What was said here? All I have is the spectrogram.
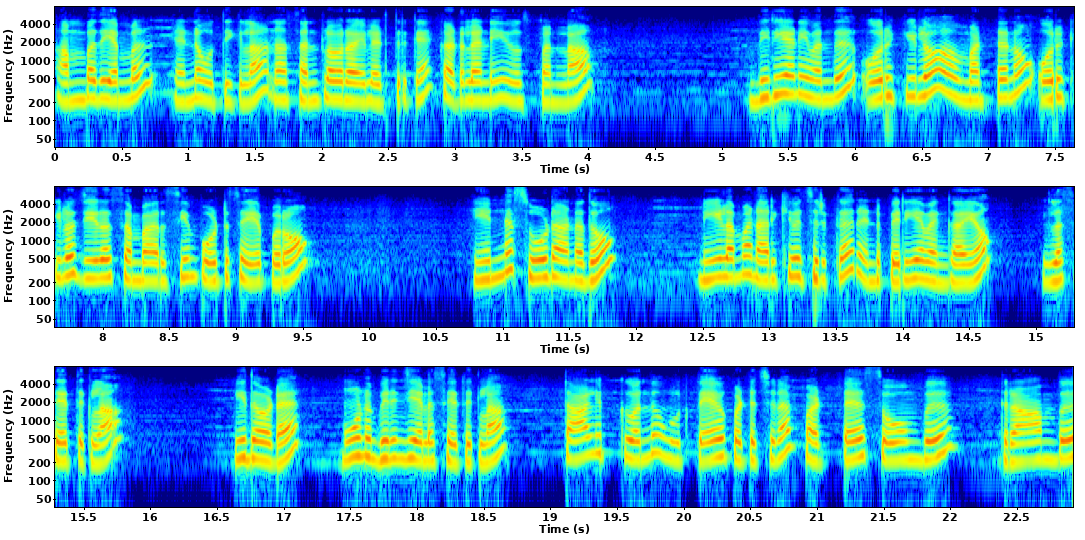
ஐம்பது எம்எல் எண்ணெய் ஊற்றிக்கலாம் நான் சன்ஃப்ளவர் ஆயில் எடுத்திருக்கேன். கடலெண்ணெயும் யூஸ் பண்ணலாம். பிரியாணி வந்து ஒரு கிலோ மட்டனும் ஒரு கிலோ ஜீரக சம்பா அரிசியும் போட்டு செய்ய போகிறோம் எண்ணெய் சூடானதும் நீளமாக நறுக்கி வச்சுருக்க ரெண்டு பெரிய வெங்காயம் இதில் சேர்த்துக்கலாம். இதோட மூணு பிரிஞ்சி இலை சேர்த்துக்கலாம். தாளிப்புக்கு வந்து உங்களுக்கு தேவைப்பட்டுச்சுன்னா பட்டை சோம்பு கிராம்பு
